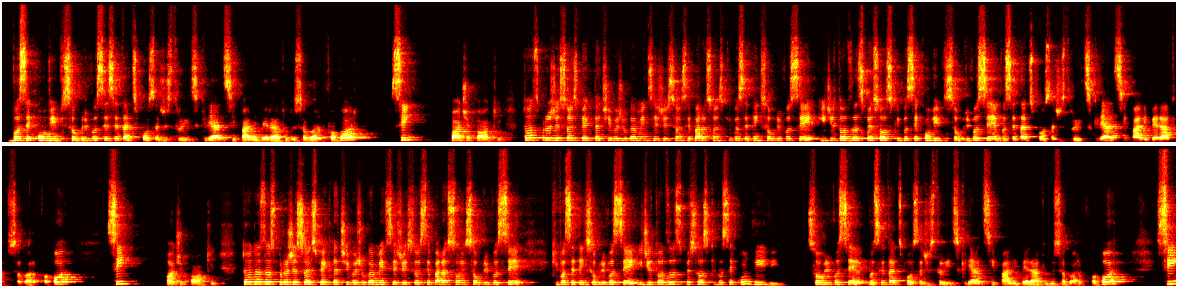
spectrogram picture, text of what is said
você convive sobre você, você está disposto a destruir, descriar, dissipar, liberar tudo isso agora, por favor? Sim, pode, POC. Todas as projeções, expectativas, julgamentos, rejeições, separações que você tem sobre você e de todas as pessoas que você convive sobre você, você está disposto a destruir, descriar, dissipar, liberar tudo isso agora, por favor? Sim, pode, POC. Todas as projeções, expectativas, julgamentos, rejeições, separações sobre você que você tem sobre você e de todas as pessoas que você convive sobre você, você está disposto a destruir, descriar, dissipar, liberar tudo isso agora, por favor? Sim,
